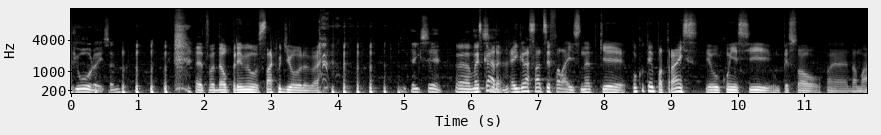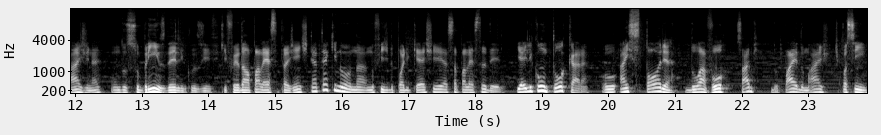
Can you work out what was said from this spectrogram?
de ouro aí, sabe? é, tu vai dar o prêmio saco de ouro agora. tem que ser. Uh, mas, cara, ser, né? é engraçado você falar isso, né? Porque pouco tempo atrás eu conheci um pessoal é, da MAGE, né? Um dos sobrinhos dele, inclusive, que foi dar uma palestra pra gente. Tem até aqui no, na, no feed do podcast essa palestra dele. E aí ele contou, cara, o, a história do avô, sabe? Do pai do mágico. Tipo assim,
